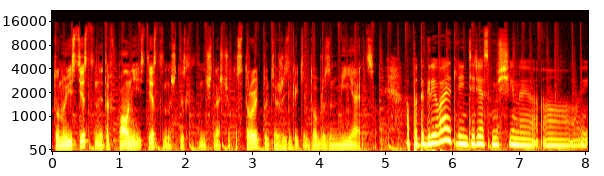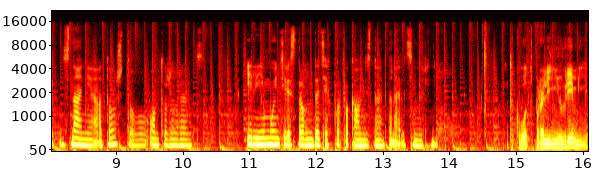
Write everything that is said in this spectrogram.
то, ну, естественно, это вполне естественно, что если ты начинаешь что-то строить, то у тебя жизнь каким-то образом меняется. А подогревает ли интерес мужчины э, знание о том, что он тоже нравится? Или ему интересно ровно до тех пор, пока он не знает, нравится ему или нет? Так вот, про линию времени.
